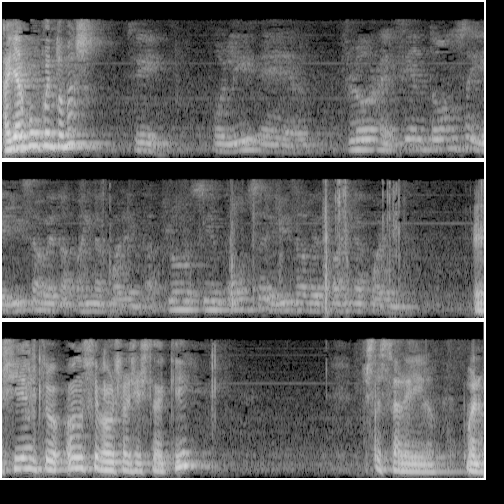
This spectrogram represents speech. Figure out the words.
¿Hay algún cuento más? Sí, Oli- eh, Flor el 111 y Elizabeth la página 40. Flor 111, Elizabeth página 40. El 111, vamos a ver si está aquí. Esto está leído. Bueno,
